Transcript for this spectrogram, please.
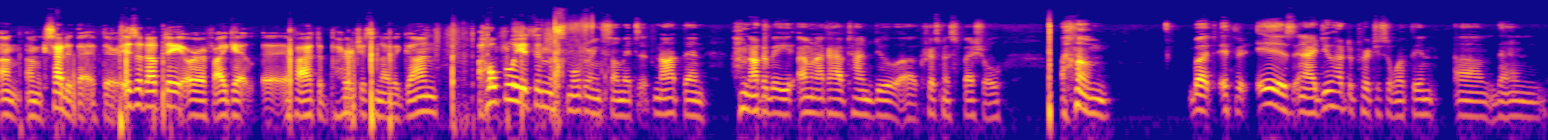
I'm I'm excited that if there is an update or if I get if I have to purchase another gun, hopefully it's in the Smoldering Summits. If not, then I'm not gonna be I'm not gonna have time to do a Christmas special. Um, but if it is, and I do have to purchase a weapon, um, then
